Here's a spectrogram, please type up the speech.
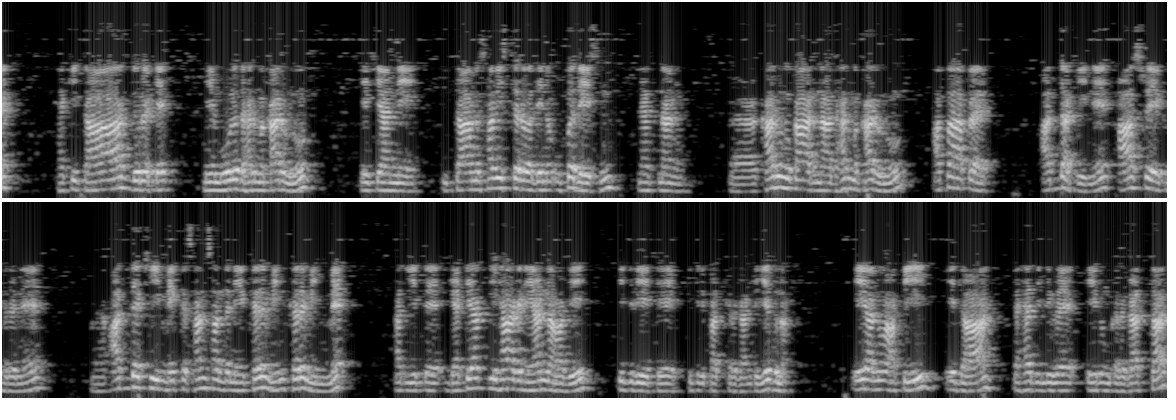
හැකිතාක් දුරට මේ මූල ධර්ම කරුණු ඒ කියන්නේ ඊ타ම සවිස්තරව දෙන උපදේශ නැත්නම් කරුණු කාරණා ධර්ම කරුණු අප අප අත්දකින්නේ ආශ්‍රය කරන අත්දැකීම් එක සංසන්දනය කරමින් කරමින්ම හරියට ගැටයක් ලිහාගෙන යනවා වගේ ඉදිරියට ඉදිරිපත් කරගන්න යෙදුණා. ඒ අනුව අපි එදා පැහැදිලිව තේරුම් කරගත්තා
